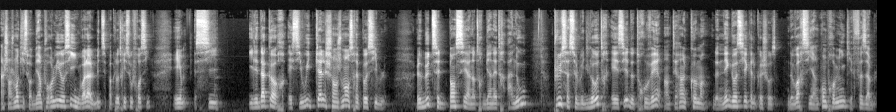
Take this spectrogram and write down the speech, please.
Un changement qui soit bien pour lui aussi. Voilà, le but c'est pas que l'autre y souffre aussi. Et si il est d'accord, et si oui, quel changement serait possible? Le but c'est de penser à notre bien-être à nous, plus à celui de l'autre, et essayer de trouver un terrain commun, de négocier quelque chose, de voir s'il y a un compromis qui est faisable.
